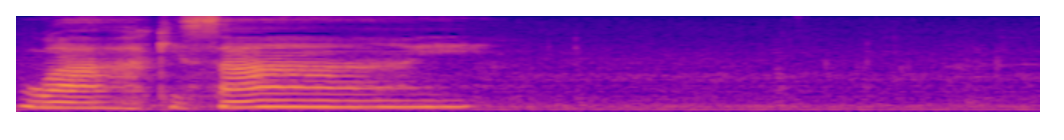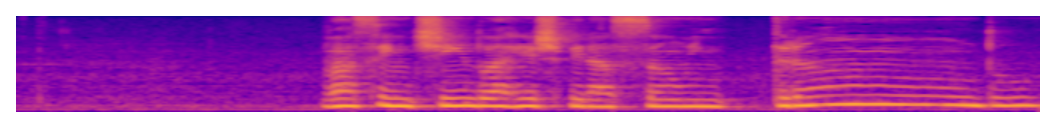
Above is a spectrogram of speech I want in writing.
o ar que sai. Vá sentindo a respiração entrando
